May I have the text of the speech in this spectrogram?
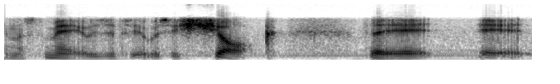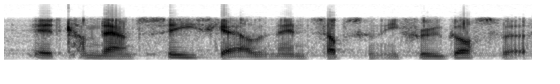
must admit it was a, it was a shock that it, it had come down to Seascale and then subsequently through Gosforth.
